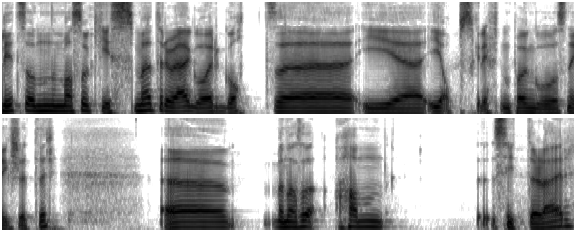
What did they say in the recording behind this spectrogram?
Litt sånn masochisme tror jeg går godt uh, i, i oppskriften på en god snikskytter. Uh, men altså, han sitter der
